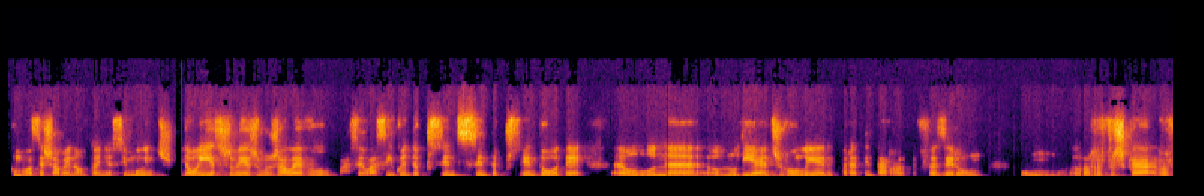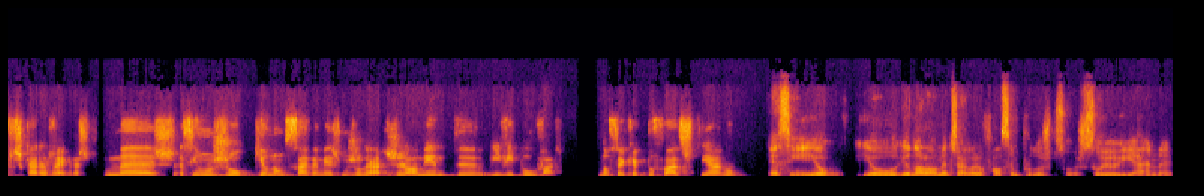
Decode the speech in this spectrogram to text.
como vocês sabem, não tenho assim muitos. Então, a esses mesmo já levo, sei lá, 50%, 60%, ou até uh, na, no dia antes vou ler para tentar fazer um um, refrescar, refrescar as regras. Mas, assim, um jogo que eu não saiba mesmo jogar, geralmente evito levar. Não sei o que é que tu fazes, Tiago. É assim, eu, eu, eu normalmente já agora eu falo sempre por duas pessoas, sou eu e a Ana.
